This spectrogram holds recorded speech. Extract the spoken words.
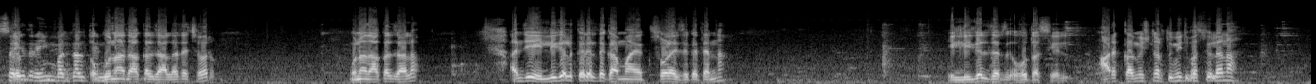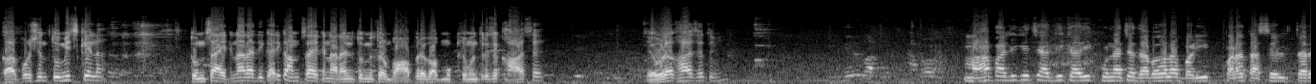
सय्यद रहीमबद्दल तो गुन्हा दाखल झाला त्याच्यावर? गुन्हा दाखल झाला? आणि जे इलिगल करेल ते काम सोडायचं का त्यांना? इलिगल जर होत असेल अरे कमिशनर तुम्हीच बसविला ना. कॉर्पोरेशन तुम्हीच केलं. तुमचा ऐकणार अधिकारी का आमचा ऐकणार? आणि तुम्ही तर बापरे बाप मुख्यमंत्रीचे खास आहे. एवढं खास आहे तुम्ही? महापालिकेचे अधिकारी कुणाच्या दबावाला बळी पडत असेल तर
